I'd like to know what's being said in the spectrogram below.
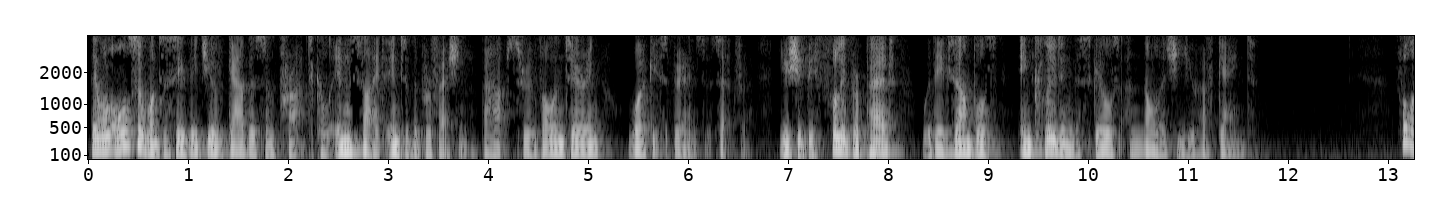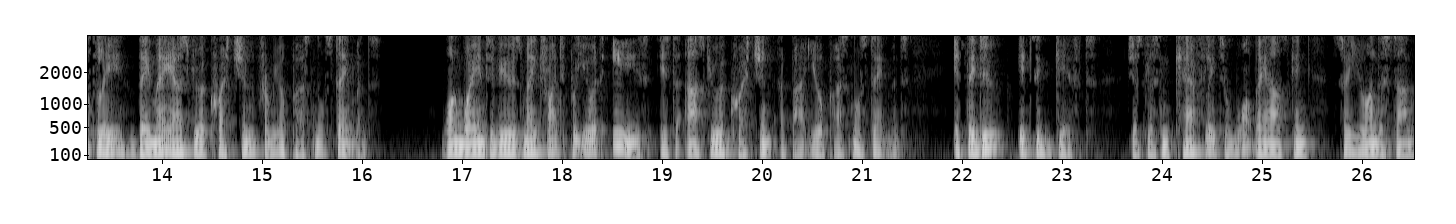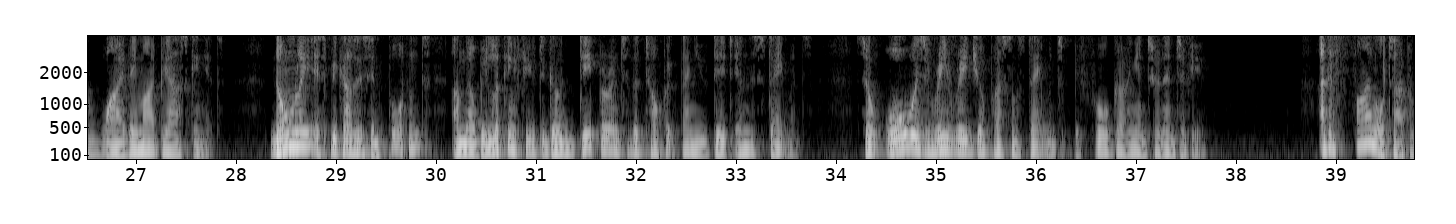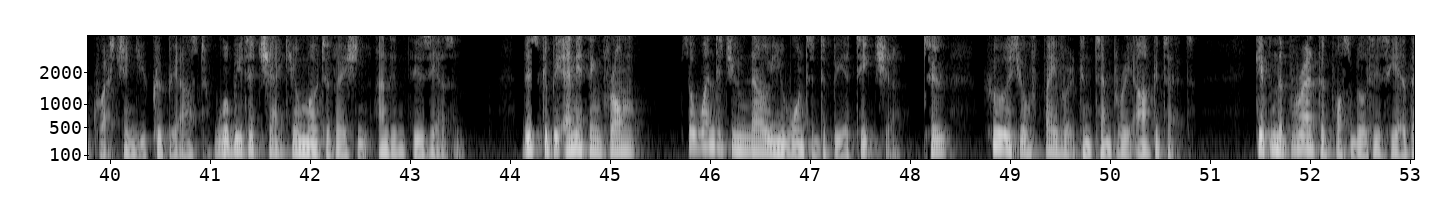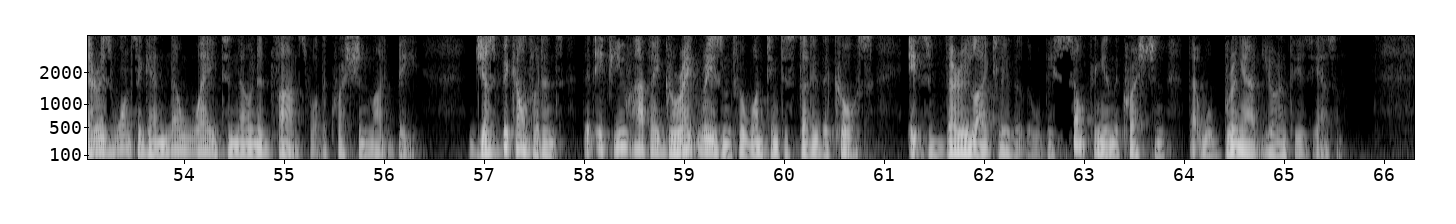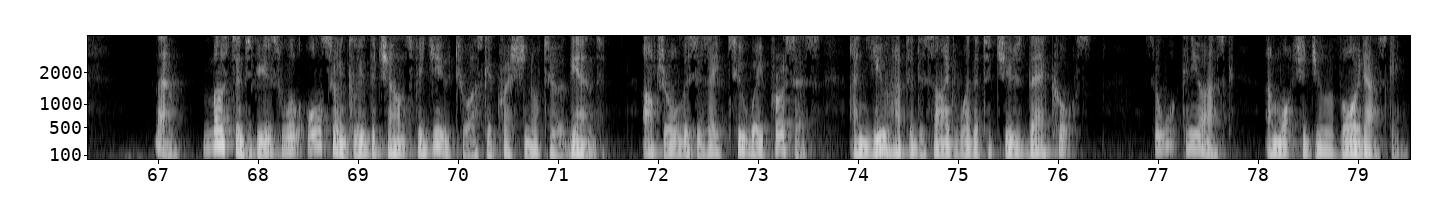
They will also want to see that you have gathered some practical insight into the profession, perhaps through volunteering, work experience, etc. You should be fully prepared with the examples, including the skills and knowledge you have gained. Fourthly, they may ask you a question from your personal statement. One way interviewers may try to put you at ease is to ask you a question about your personal statement. If they do, it's a gift. Just listen carefully to what they're asking so you understand why they might be asking it. Normally, it's because it's important and they'll be looking for you to go deeper into the topic than you did in the statement. So always reread your personal statement before going into an interview. And a final type of question you could be asked will be to check your motivation and enthusiasm. This could be anything from so, when did you know you wanted to be a teacher? To who is your favourite contemporary architect? Given the breadth of possibilities here, there is once again no way to know in advance what the question might be. Just be confident that if you have a great reason for wanting to study the course, it's very likely that there will be something in the question that will bring out your enthusiasm. Now, most interviews will also include the chance for you to ask a question or two at the end. After all, this is a two way process, and you have to decide whether to choose their course. So, what can you ask, and what should you avoid asking?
